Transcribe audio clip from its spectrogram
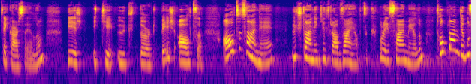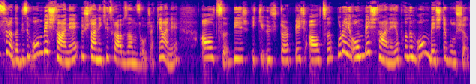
Tekrar sayalım. 1, 2, 3, 4, 5, 6. 6 tane 3 tane ikili trabzan yaptık. Burayı saymayalım. Toplamda bu sırada bizim 15 tane 3 tane ikili trabzanımız olacak. Yani 6, 1, 2, 3, 4, 5, 6. Burayı 15 tane yapalım. 15'te buluşalım.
